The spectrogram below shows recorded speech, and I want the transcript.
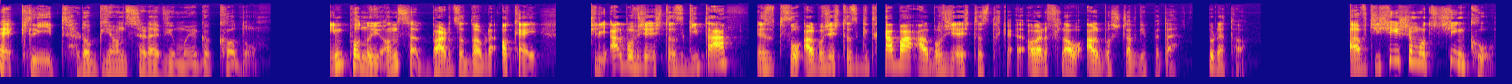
Techlit robiący review mojego kodu. Imponujące, bardzo dobre. Ok, czyli albo wziąłeś to z Gita, tfu, albo wziąłeś to z GitHuba, albo wziąłeś to z Overflow, albo z ChatGPT. Które to? A w dzisiejszym odcinku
